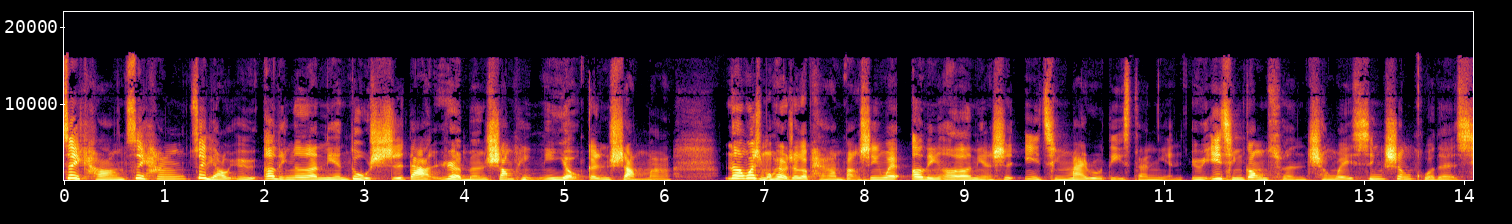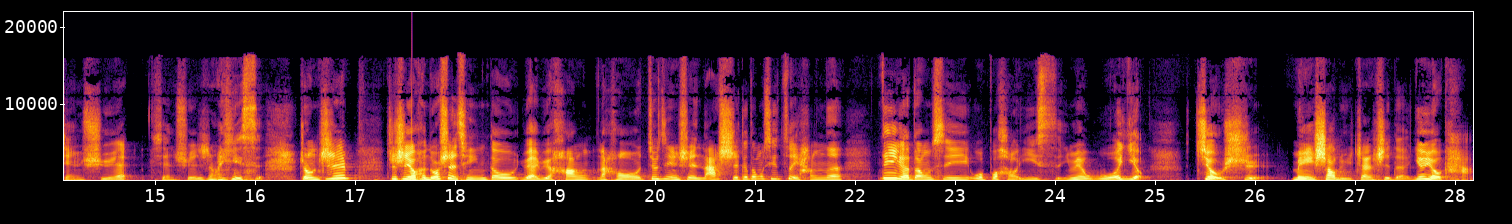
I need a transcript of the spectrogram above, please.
最扛、最夯、最疗愈，二零二二年度十大热门商品，你有跟上吗？那为什么会有这个排行榜？是因为二零二二年是疫情迈入第三年，与疫情共存，成为新生活的显学。显学是什么意思？总之就是有很多事情都越来越夯。然后究竟是哪十个东西最夯呢？第一个东西我不好意思，因为我有，就是。美少女战士的悠游卡，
